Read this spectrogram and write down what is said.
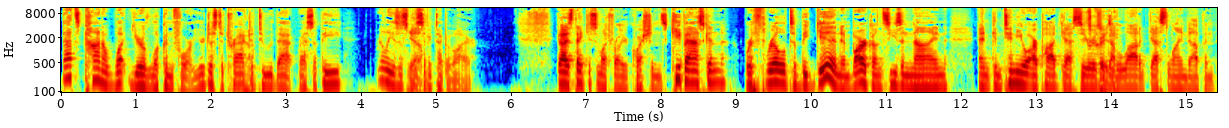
that's kind of what you're looking for. You're just attracted to that recipe. Really is a specific type of buyer. Guys, thank you so much for all your questions. Keep asking. We're thrilled to begin embark on season nine and continue our podcast series. We've got a lot of guests lined up and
